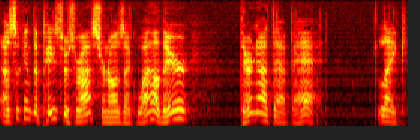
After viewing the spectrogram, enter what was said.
I was looking at the Pacers roster, and I was like, "Wow, they're they're not that bad. Like,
